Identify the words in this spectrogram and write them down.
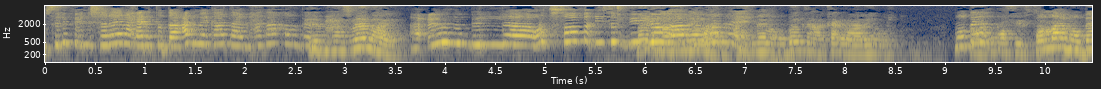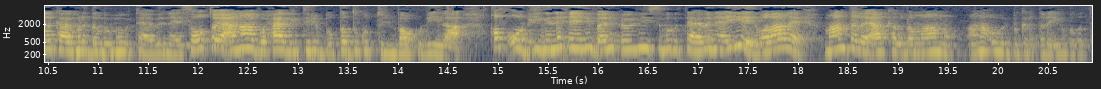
dhihino mustalifa inshareera xirata daacad may kaa tahay maxaa kaa khaldan maxaa sameelahay acuudu billah horta soo fadhiisa videoga aad duubane mobilka ka ilaaliyo mobile ku موبيل؟ والله موبيل كان مردم بموت تعبنا صوته يا أنا أبو حابي تريب بضد كنت ينباو كليلا قف أو بيجي نحين يبقى نحولني سمو بتعبنا أيه والله لي ما أنت لي أكل دمانو أنا أول بقر طريق بضت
